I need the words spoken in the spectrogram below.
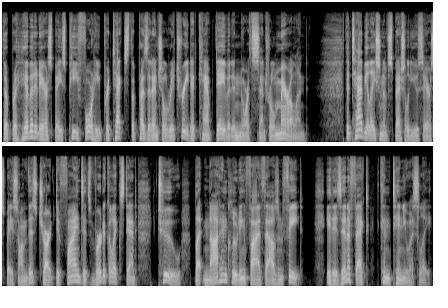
The prohibited airspace P 40 protects the presidential retreat at Camp David in north central Maryland. The tabulation of special use airspace on this chart defines its vertical extent to, but not including 5,000 feet. It is in effect continuously.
